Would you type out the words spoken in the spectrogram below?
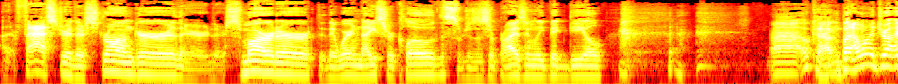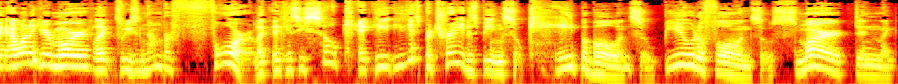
Uh, They're faster, they're stronger, they're they're smarter, they wear nicer clothes, which is a surprisingly big deal. Uh, okay. Uh, but I want to draw. Like, I want to hear more. Like, so he's number four. Like, because he's so he he gets portrayed as being so capable and so beautiful and so smart and like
